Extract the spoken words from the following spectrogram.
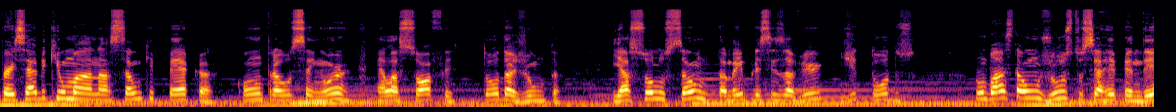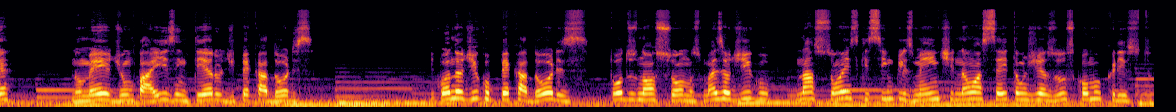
Percebe que uma nação que peca contra o Senhor, ela sofre toda junta. E a solução também precisa vir de todos. Não basta um justo se arrepender no meio de um país inteiro de pecadores. E quando eu digo pecadores, todos nós somos, mas eu digo nações que simplesmente não aceitam Jesus como Cristo.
